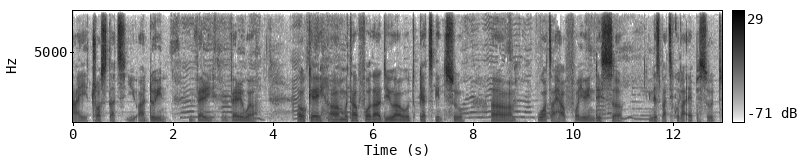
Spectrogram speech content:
I trust that you are doing very, very well. Okay, um, without further ado, I would get into um, what I have for you in this uh, in this particular episode.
